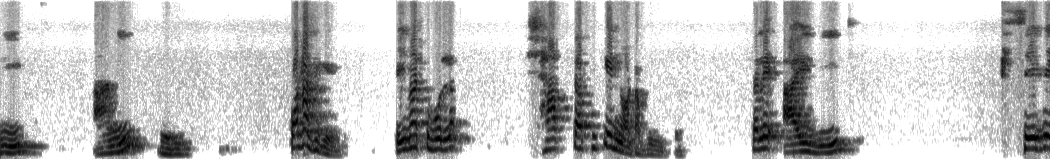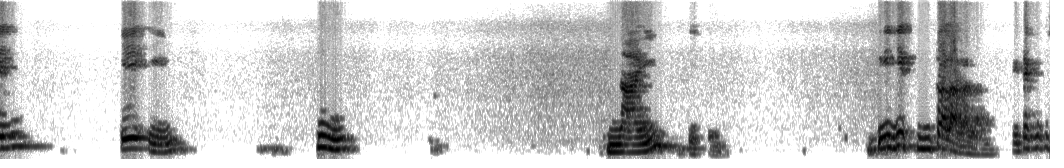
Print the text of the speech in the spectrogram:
রিড আমি পড়ি কটা থেকে? এই মাত্র বললাম, সাতটা থেকে নটা পর্যন্ত। তাহলে I read seven A M to nine A M এই যে টুটা লাগালাম, এটা কিন্তু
